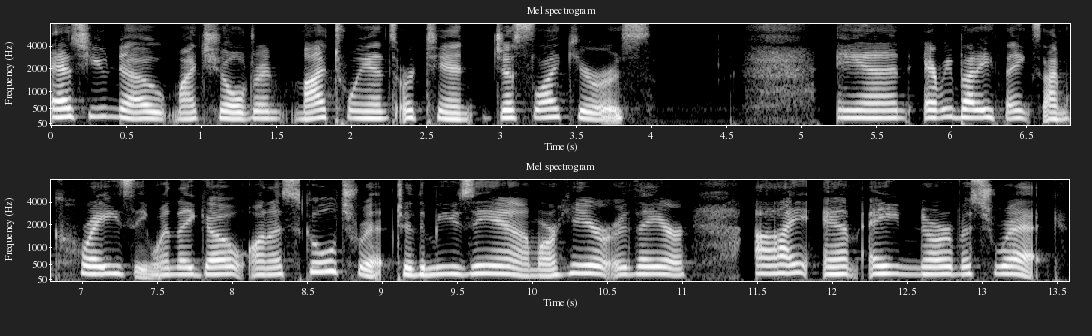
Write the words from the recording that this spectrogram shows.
as you know, my children, my twins are 10, just like yours. And everybody thinks I'm crazy when they go on a school trip to the museum or here or there. I am a nervous wreck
